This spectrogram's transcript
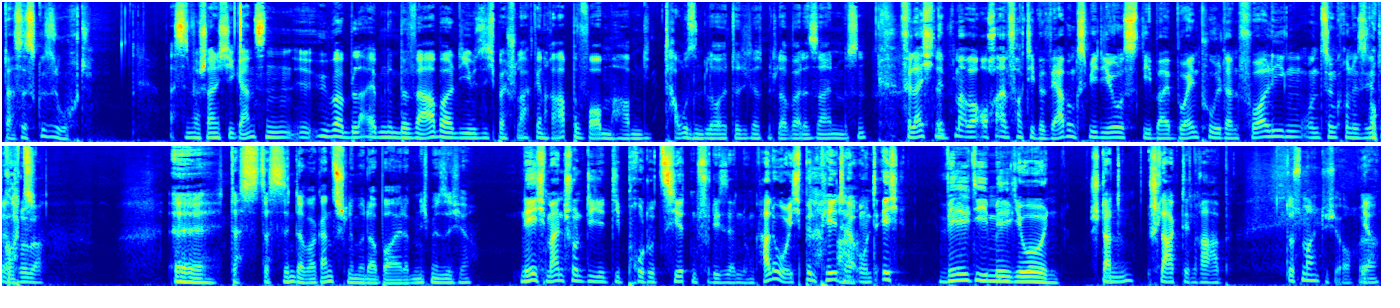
das ist gesucht. Das sind wahrscheinlich die ganzen äh, überbleibenden Bewerber, die sich bei Schlag den Rab beworben haben. Die tausend Leute, die das mittlerweile sein müssen. Vielleicht nimmt man aber auch einfach die Bewerbungsvideos, die bei Brainpool dann vorliegen und synchronisiert Oh Gott. darüber. Äh, das, das sind aber ganz schlimme dabei, da bin ich mir sicher. Nee, ich meine schon die, die Produzierten für die Sendung. Hallo, ich bin Peter Ah. und ich will die Million statt Mhm. Schlag den Rab. Das meinte ich auch, ja. Ja.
